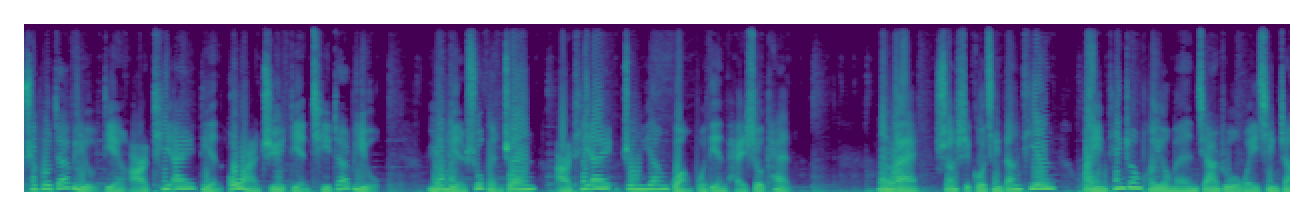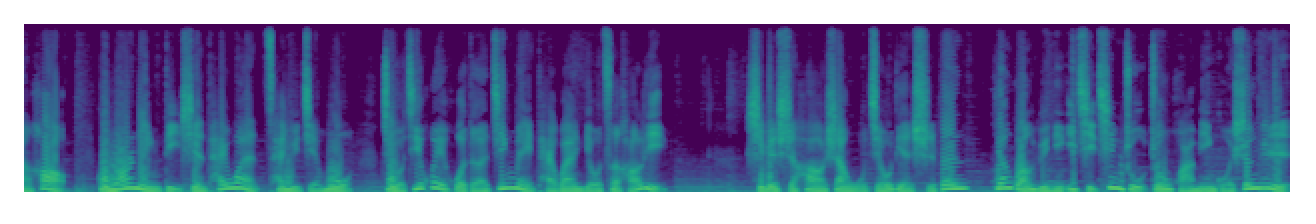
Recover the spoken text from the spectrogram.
Triple w 点 r t i 点 o r g 点 t w 与脸书粉专 r t i 中央广播电台收看。另外，双十国庆当天，欢迎听众朋友们加入微信账号 Good Morning 底线 Taiwan 参与节目，就有机会获得精美台湾邮册好礼。十月十号上午九点十分，央广与您一起庆祝中华民国生日，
